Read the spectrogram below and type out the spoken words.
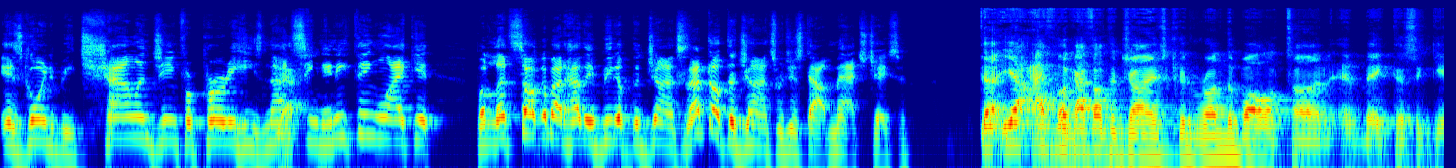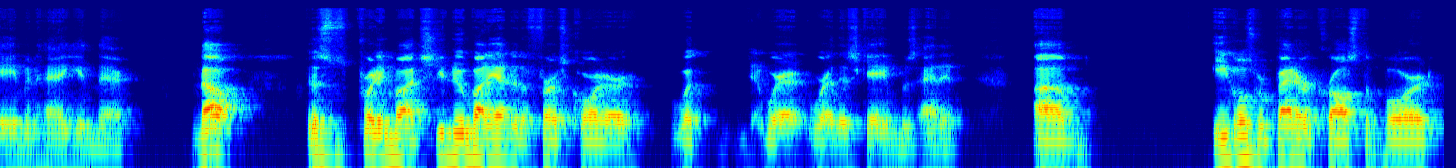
is going to be challenging for Purdy. He's not yeah. seen anything like it. But let's talk about how they beat up the Giants because I thought the Giants were just outmatched, Jason. That, yeah, I look. I thought the Giants could run the ball a ton and make this a game and hang in there. No, this was pretty much you knew by the end of the first quarter what where where this game was headed. Um, Eagles were better across the board.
